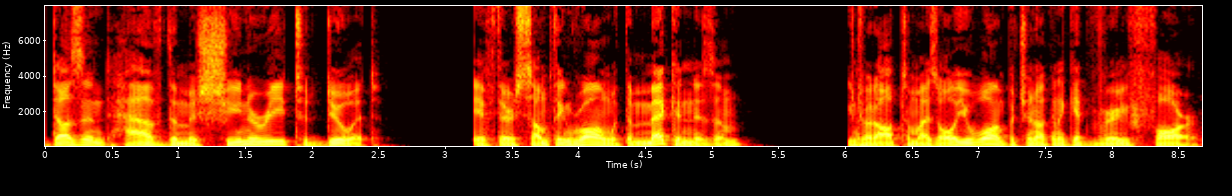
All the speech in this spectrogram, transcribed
doesn't have the machinery to do it, if there's something wrong with the mechanism, you can try to optimize all you want, but you're not going to get very far.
